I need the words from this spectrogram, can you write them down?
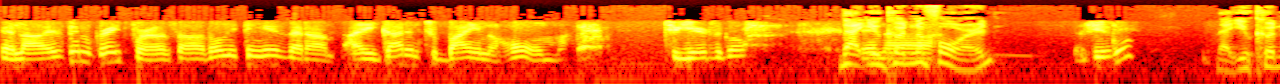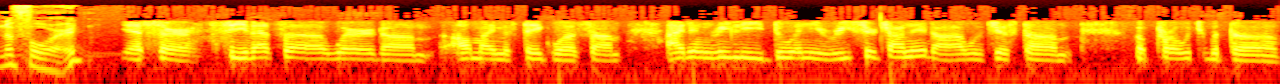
And uh, it's been great for us. Uh, the only thing is that um, I got into buying a home two years ago. That you And, couldn't uh, afford. Excuse me? That you couldn't afford. Yes, sir. See, that's uh, where um, all my mistake was. Um, I didn't really do any research on it. I was just um, approached with the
